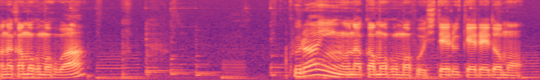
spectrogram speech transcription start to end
お腹もふもふは？クラインお腹もふもふしてるけれども。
